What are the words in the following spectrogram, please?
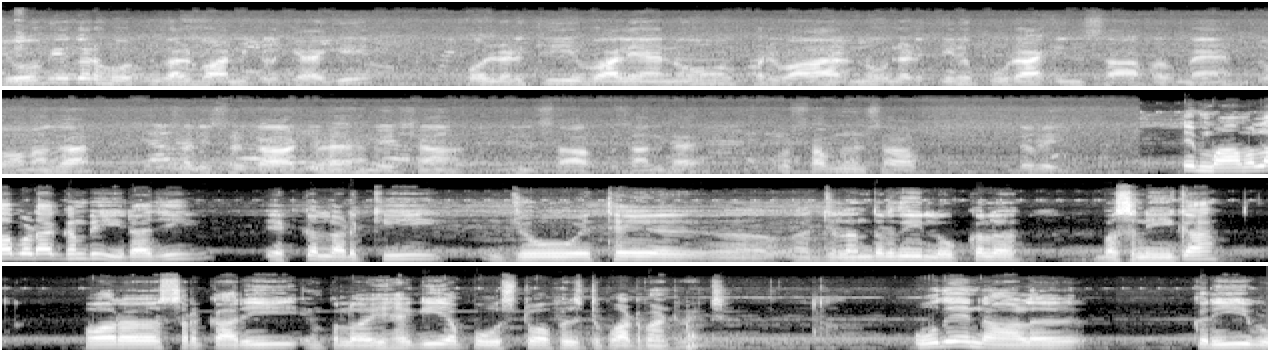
ਜੋ ਵੀ ਅਗਰ ਹੋਰ ਕੋਈ ਗੱਲ ਬਾਹਰ ਨਿਕਲ ਕੇ ਆਏਗੀ ਉਹ ਲੜਕੀ ਵਾਲਿਆਂ ਨੂੰ ਪਰਿਵਾਰ ਨੂੰ ਲੜਕੀ ਨੂੰ ਪੂਰਾ ਇਨਸਾਫ ਮੈਂ ਦਿਵਾਵਾਂਗਾ। ਸਾਡੀ ਸਰਕਾਰ ਜੋ ਹੈ ਹਮੇਸ਼ਾ ਇਨਸਾਫ ਪਸੰਦ ਹੈ, ਉਹ ਸਭ ਨੂੰ ਇਨਸਾਫ ਦੇਵੇਗੀ। ਇਹ ਮਾਮਲਾ ਬੜਾ ਗੰਭੀਰ ਆ ਜੀ। ਇੱਕ ਲੜਕੀ ਜੋ ਇੱਥੇ ਜਲੰਧਰ ਦੀ ਲੋਕਲ ਵਸਨੀਕ ਆ ਔਰ ਸਰਕਾਰੀ EMPLOYE ਹੈਗੀ ਆ ਪੋਸਟ ਆਫਿਸ ਡਿਪਾਰਟਮੈਂਟ ਵਿੱਚ। ਉਹਦੇ ਨਾਲ ਕਰੀਬ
